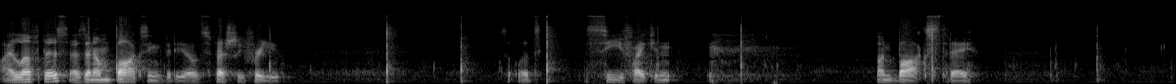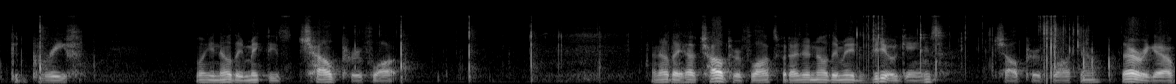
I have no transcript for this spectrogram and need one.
I left this as an unboxing video, especially for you. So let's see if I can unbox today. Grief. Well, you know they make these childproof locks. I know they have childproof locks, but I didn't know they made video games. Childproof lock now. There we go.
